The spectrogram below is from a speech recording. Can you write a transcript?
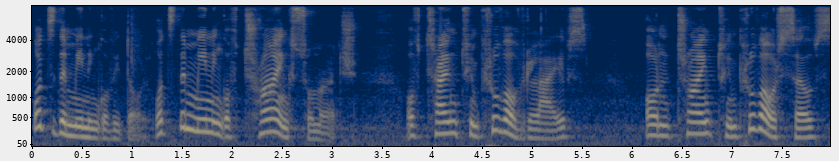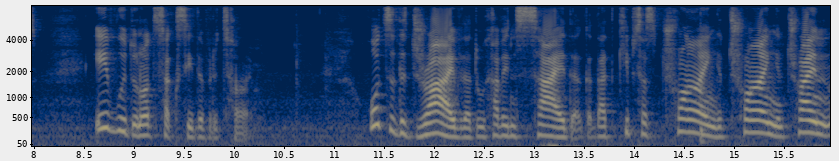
what's the meaning of it all what's the meaning of trying so much of trying to improve our lives on trying to improve ourselves if we do not succeed every time? What's the drive that we have inside that keeps us trying and trying and trying?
